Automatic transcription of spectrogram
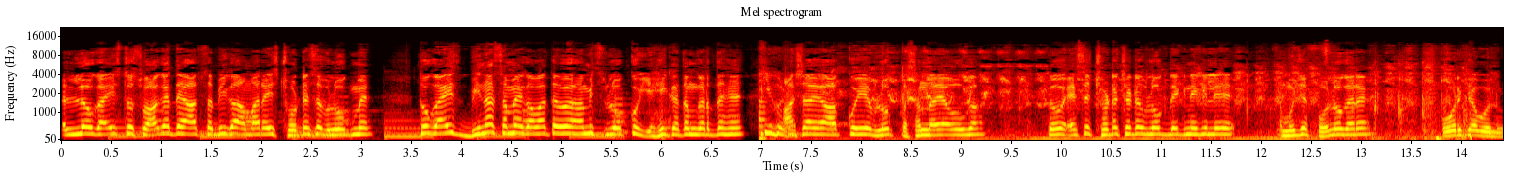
Hello guys तो स्वागत है आप सभी का हमारे इस छोटे से व्लॉग में। तो गाइस बिना समय गवाते हुए हम इस व्लॉग को यहीं खत्म करते हैं। आशा है आपको ये व्लॉग पसंद आया होगा। तो ऐसे छोटे छोटे व्लॉग देखने के लिए मुझे फॉलो करें। और क्या बोलूँ?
